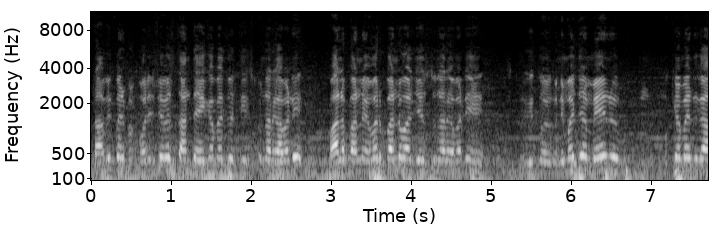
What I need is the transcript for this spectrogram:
ట్రాఫిక్ పోలీస్ వ్యవస్థ అంతా ఏకపత్యం తీసుకున్నారు కాబట్టి వాళ్ళ పనులు ఎవరి పనులు వాళ్ళు చేస్తున్నారు కాబట్టి నిమజ్జనం మెయిన్ ముఖ్యమైనదిగా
